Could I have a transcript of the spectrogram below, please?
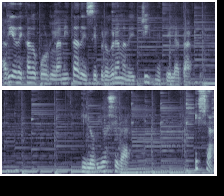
Había dejado por la mitad de ese programa de chismes de la tarde. Y lo vio llegar ella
